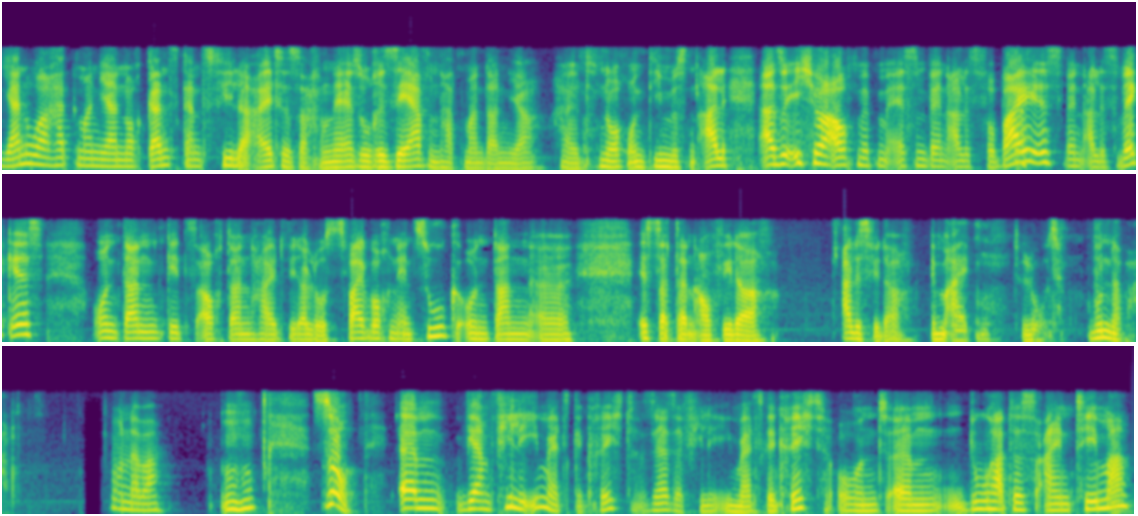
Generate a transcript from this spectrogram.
Januar hat man ja noch ganz, ganz viele alte Sachen. Ne? So Reserven hat man dann ja halt noch und die müssen alle. Also ich höre auf mit dem Essen, wenn alles vorbei ist, wenn alles weg ist. Und dann geht's auch dann halt wieder los. Zwei Wochen Entzug und dann äh, ist das dann auch wieder alles wieder im Alten los. Wunderbar. Wunderbar. Mhm. So, ähm, wir haben viele E-Mails gekriegt, sehr, sehr viele E-Mails gekriegt. Und ähm, du hattest ein Thema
